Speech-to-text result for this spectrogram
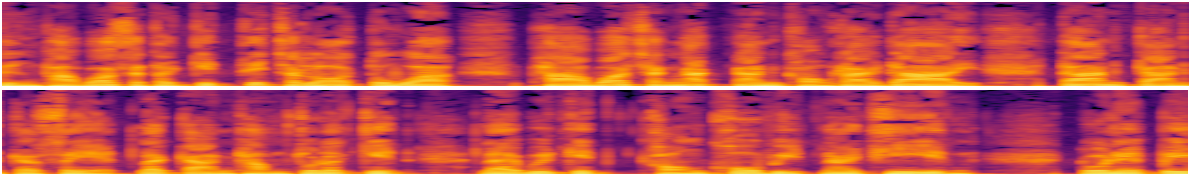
ถึงภาวะเศรษฐกิจที่ชะลอตัว ภาวะชะงักงานของรายได้ ด้านการเกษตรและการทำธุรกิจ และวิกฤตของโควิด -19 โดยในปี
